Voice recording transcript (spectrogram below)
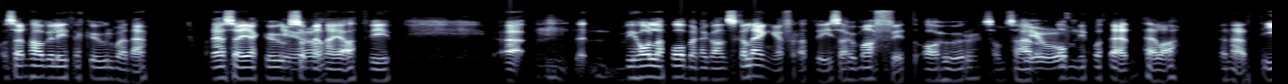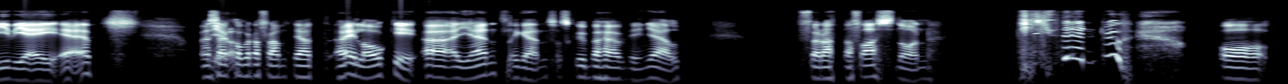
och sen har vi lite kul med det och när jag säger kul ja. så menar jag att vi uh, vi håller på med det ganska länge för att visa hur maffigt och hur som så här jo. omnipotent hela den här TVA är men sen ja. kommer det fram till att hej Loki, äh, egentligen så skulle behöva din hjälp för att ta fast någon. det är du! Och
